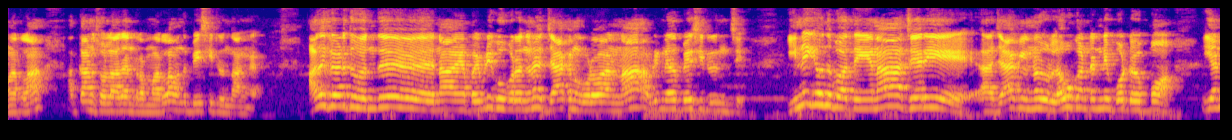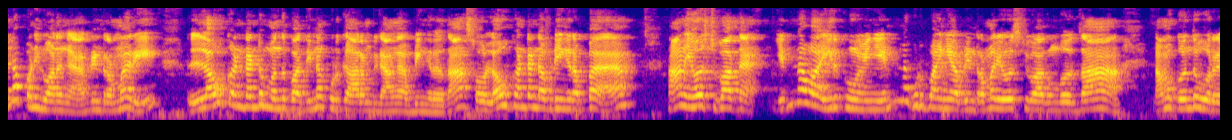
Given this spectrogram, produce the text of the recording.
மாதிரிலாம் அக்கான்னு சொல்லாதன்ற மாதிரிலாம் வந்து பேசிகிட்டு இருந்தாங்க அதுக்கு அடுத்து வந்து நான் இப்போ எப்படி கூப்பிட்றேன்னு சொன்னால் ஜாக்குன்னு கூடவான்னா அப்படின்னு பேசிகிட்டு இருந்துச்சு இன்னைக்கு வந்து பார்த்தீங்கன்னா சரி ஜாக்கில் இன்னொரு லவ் கண்டென்ட்னே போட்டு வைப்போம். என்ன பண்ணிடுவானுங்க அப்படின்ற மாதிரி லவ் கண்டென்ட்டும் வந்து பார்த்தீங்கன்னா கொடுக்க ஆரம்பிக்கிறாங்க அப்படிங்கிறது தான். ஸோ லவ் கண்டென்ட் அப்படிங்கிறப்ப நானும் யோசிச்சு பார்த்தேன் என்னவா இருக்கும் இவங்க என்ன கொடுப்பாங்க அப்படின்ற மாதிரி யோசிச்சு பார்க்கும்போது தான் நமக்கு வந்து ஒரு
